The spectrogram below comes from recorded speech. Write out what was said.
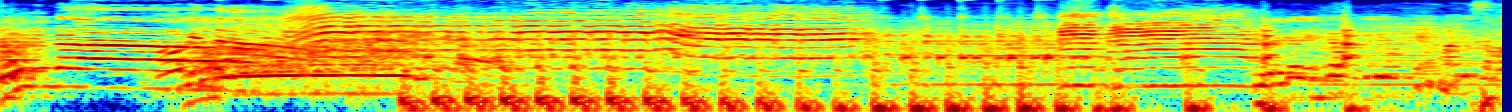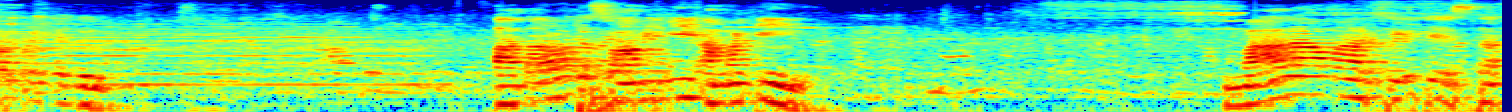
గోవిందా గోవిందా. మీ దగ్గర ఇంకా బియ్యం ఉంటే మళ్ళీ సమర్పణ చేద్దాం ఆ తర్వాత స్వామికి అమ్మకి మాలా మార్పిడి చేస్తాం.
